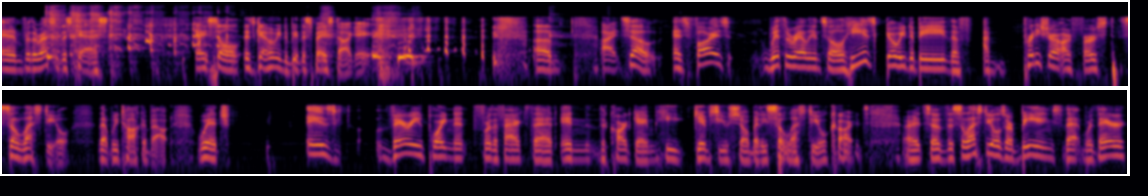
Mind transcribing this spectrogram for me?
And for the rest of this cast, A Soul is going to be the Space Doggy. um, all right, so as far as with Aurelion Sol, he is going to be the. I'm pretty sure our first celestial that we talk about, which is very poignant for the fact that in the card game he gives you so many celestial cards. All right, so the celestials are beings that were there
